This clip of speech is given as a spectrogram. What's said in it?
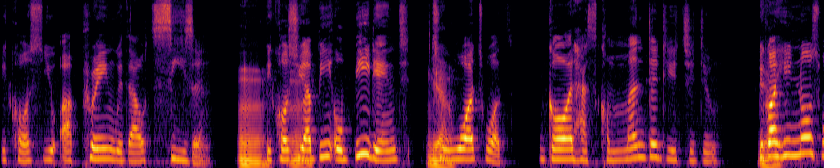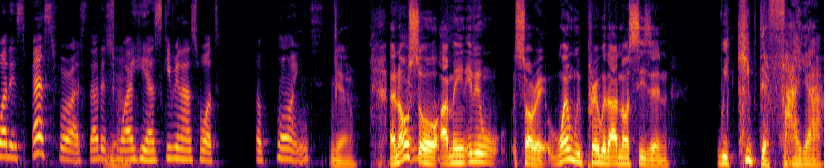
because you are praying without season mm, because you mm. are being obedient Yeah. to what what God has commanded you to do. Because he knows what is best for us. That is why he has given us what the point. yeah and also i mean even sorry when we pray without no season we keep the fire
